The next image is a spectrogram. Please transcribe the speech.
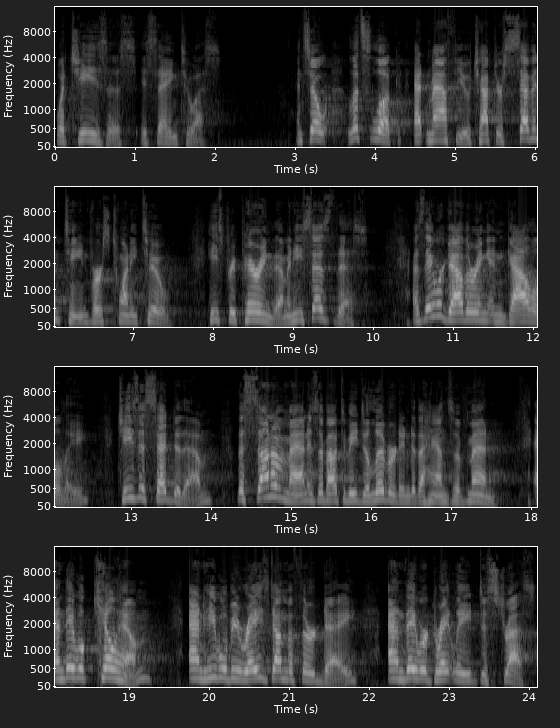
what Jesus is saying to us. And so let's look at Matthew chapter 17, verse 22. He's preparing them, and he says this As they were gathering in Galilee, Jesus said to them, The Son of Man is about to be delivered into the hands of men, and they will kill him and he will be raised on the third day. And they were greatly distressed.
